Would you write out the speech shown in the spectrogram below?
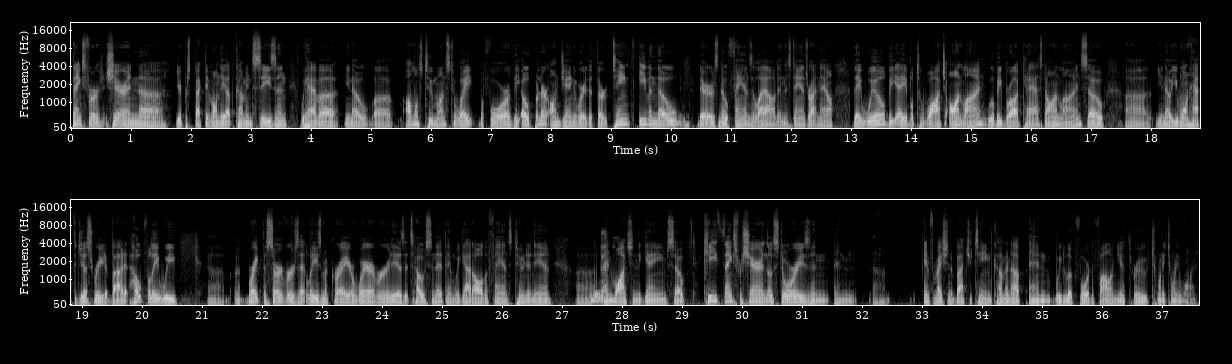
thanks for sharing uh, your perspective on the upcoming season. We have a you know uh, almost two months to wait before the opener on January the 13th. Even though there's no fans allowed in the stands right now, they will be able to watch online. Will be broadcast online, so uh, you know you won't have to just read about it. Hopefully, we. Uh, break the servers at Lees McRae or wherever it is it's hosting it, and we got all the fans tuning in uh, yeah. and watching the game. So, Keith, thanks for sharing those stories and and uh, information about your team coming up, and we look forward to following you through 2021.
